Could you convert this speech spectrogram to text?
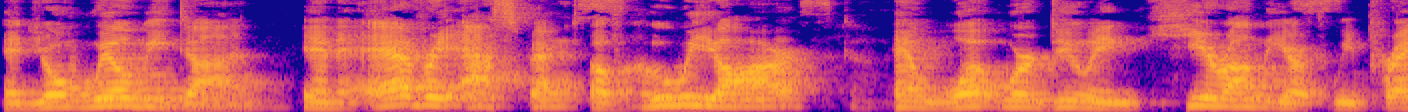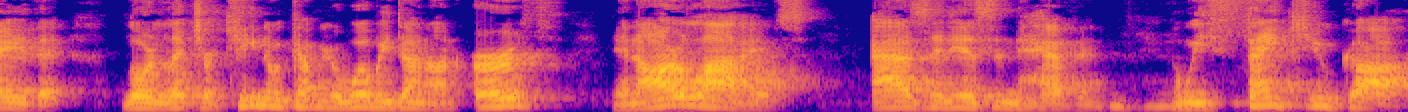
and your will be done in every aspect Yes, of who we are Yes, and what we're doing here on the earth. We pray that, Lord, let your kingdom come, your will be done on earth in our lives as it is in heaven. Mhm. And we thank you, God,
